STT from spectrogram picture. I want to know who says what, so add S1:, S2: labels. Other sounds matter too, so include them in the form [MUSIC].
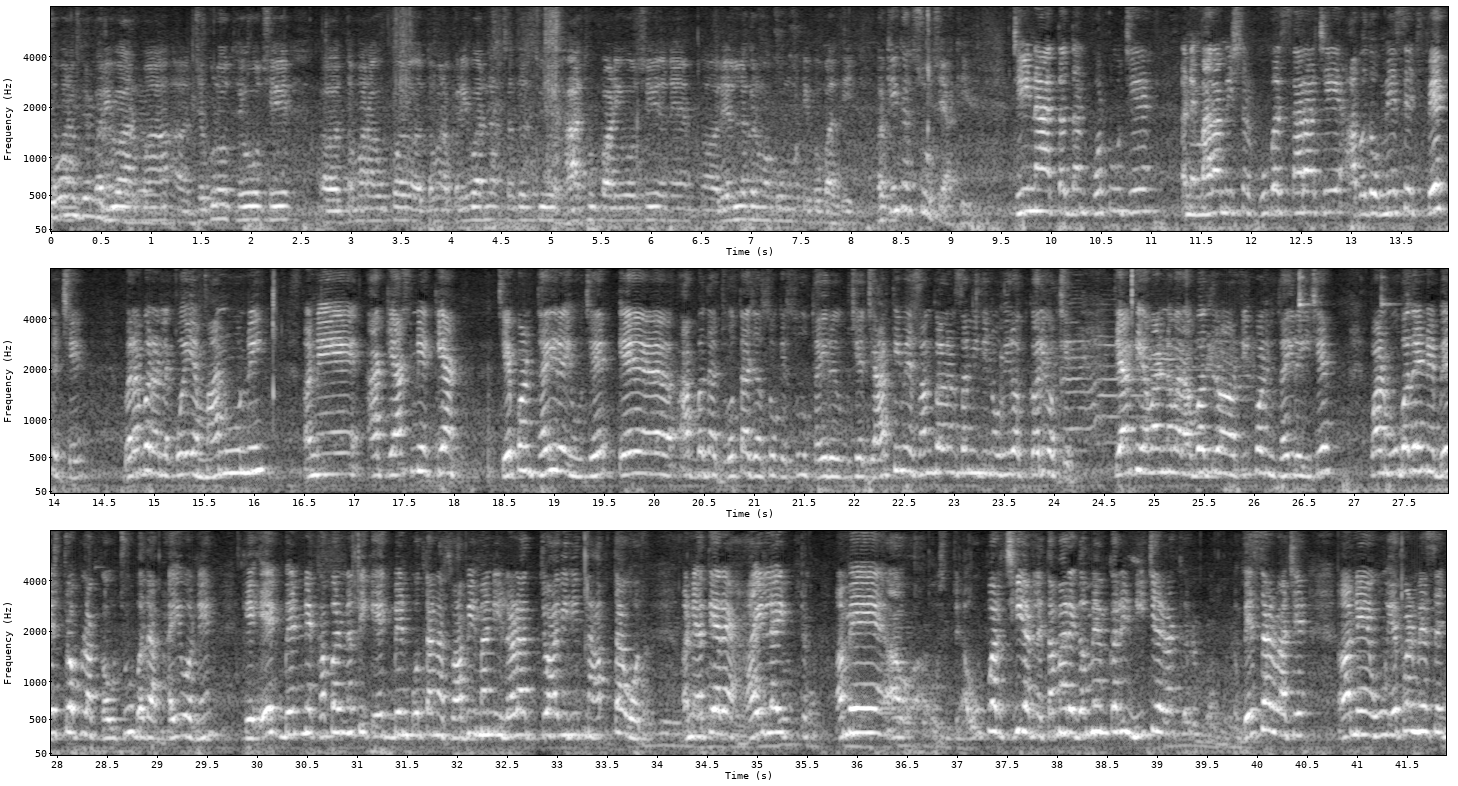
S1: કેમ
S2: પરિવારમાં ઝઘડો થયો છે તમારા ઉપર તમારા પરિવારના સદસ્યોએ હાથ ઉપાડ્યો છે અને રેલનગરમાં બહુ મોટી બબાલ હકીકત શું છે આખી?
S3: જી ના તદ્દન ખોટું છે અને મારા મિસ્ટર ખૂબ જ સારા છે. આ બધો મેસેજ ફેક છે. બરાબર? એટલે કોઈએ માનવું નહીં. અને આ ક્યાંક ને ક્યાંક જે પણ થઈ રહ્યું છે એ આપ બધા જોતા જ હશો કે શું થઈ રહ્યું છે. જ્યારથી મેં સંકલન સમિતિનો વિરોધ કર્યો છે ત્યારથી અવારનવાર અભદ્ર ટિપ્પણીઓ થઈ રહી છે. પણ હું બધાને બેસ્ટ ઓફ લક કહું છું બધા ભાઈઓને કે એક બેનને ખબર નથી કે એક બેન પોતાના સ્વાભિમાનની લડત જો આવી રીતના આપતા હોત અને અત્યારે હાઇલાઇટ અમે ઉપર છીએ એટલે તમારે ગમે એમ કરી નીચે બેસાડવા છે. અને હું એ પણ મેસેજ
